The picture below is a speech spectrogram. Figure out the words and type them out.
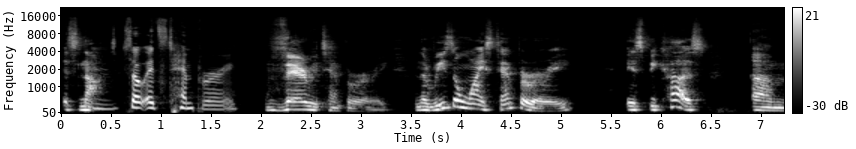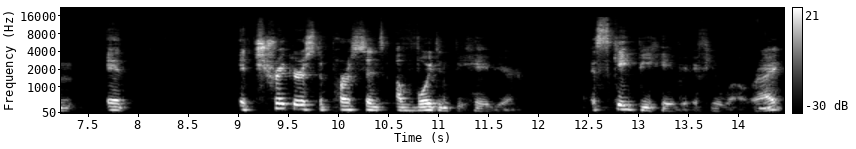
It's not Mm. So it's temporary. very temporary, and the reason why it's temporary is because um, it it triggers the person's avoidant behavior, escape behavior, if you will, right?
